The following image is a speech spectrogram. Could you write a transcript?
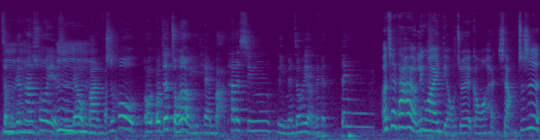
怎么跟她说也是没有办法。之后我我觉得总有一天吧，她的心里面就会有那个叮。而且她还有另外一点，我觉得也跟我很像，就是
